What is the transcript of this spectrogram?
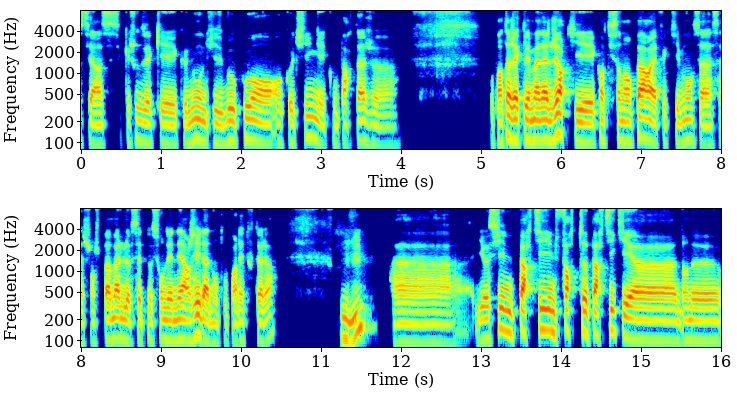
ça, c'est quelque chose que nous, on utilise beaucoup en, coaching et qu'on partage, euh, on partage avec les managers qui, quand ils s'en emparent, effectivement, ça, change pas mal cette notion d'énergie là dont on parlait tout à l'heure. Mm-hmm. il y a aussi une partie, une forte partie qui est dans le,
